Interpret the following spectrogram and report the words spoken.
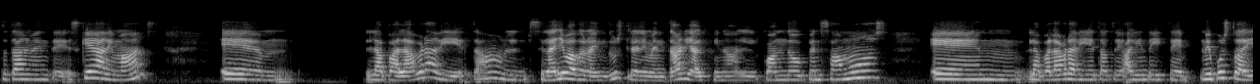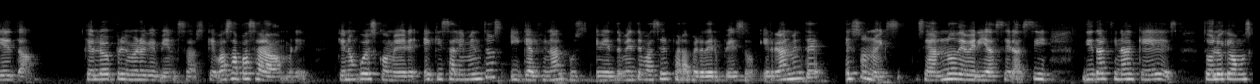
totalmente. Es que además em, la palabra dieta se la ha llevado la industria alimentaria al final. Cuando pensamos en la palabra dieta, alguien te dice, me he puesto a dieta, ¿qué es lo primero que piensas? Que vas a pasar hambre, que no puedes comer X alimentos y que al final, pues evidentemente va a ser para perder peso. Y realmente eso no existe, o sea, no debería ser así. Dieta al final, ¿qué es? Todo lo que vamos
